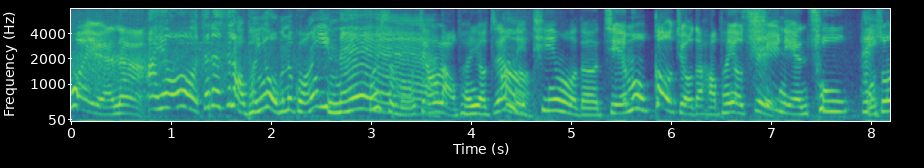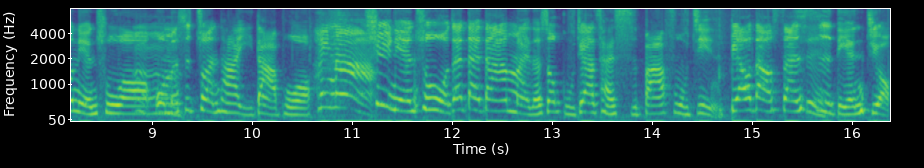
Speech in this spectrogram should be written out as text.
会员呐！哎呦，真的是老朋友，我们的广影呢？为什么我讲老朋友？只要你嗯听我的节目够久的好朋友，去年初我说年初哦我们是赚它一大波。去年初我在带大家买的时候，股价才十八附近，飙到三四点九，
